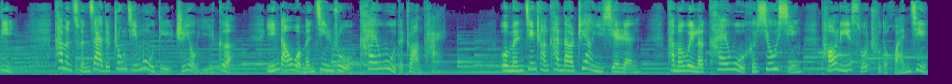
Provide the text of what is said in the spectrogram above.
帝，他们存在的终极目的只有一个：引导我们进入开悟的状态。我们经常看到这样一些人，他们为了开悟和修行，逃离所处的环境。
